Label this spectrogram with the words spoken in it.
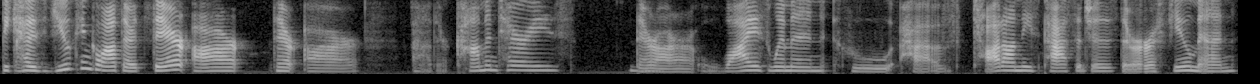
Because you can go out there. There are there are uh, there are commentaries. There mm-hmm. are wise women who have taught on these passages. There are a few men.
